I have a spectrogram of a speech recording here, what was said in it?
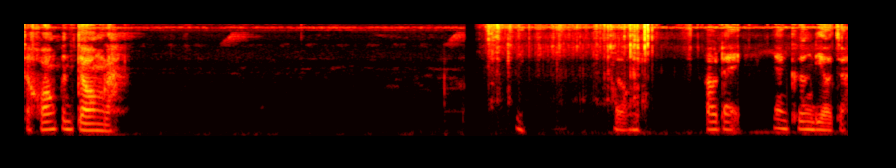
จะคล้องเป็นจองล่ะ ดอกนี้เอาได้ยังเครื่องเดียวจ้ะ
